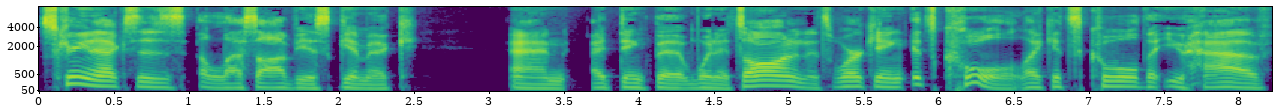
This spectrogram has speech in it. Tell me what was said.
Screen X is a less obvious gimmick. And I think that when it's on and it's working, it's cool. Like it's cool that you have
